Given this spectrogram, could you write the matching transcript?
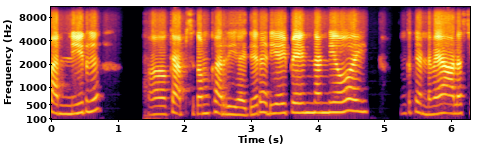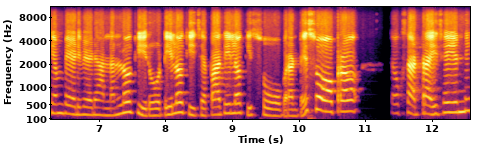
paneer capsicum curry అయితే రెడీ అయిపోయిందండి. ఓయ్! ఇంకా తినడమే ఆలస్యం. వేడి వేడి అన్నంలోకి రోటీలోకి చపాతీలోకి. సూపర్ అంటే సూపర్. ఒకసారి ట్రై చేయండి.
